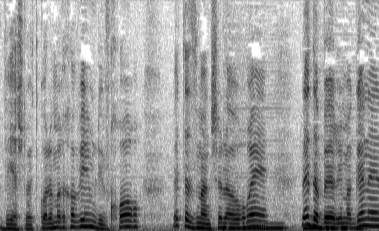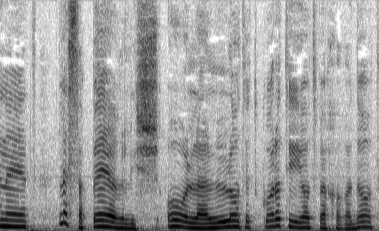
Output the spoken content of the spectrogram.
ויש לו את כל המרחבים, לבחור את הזמן של ההורה, לדבר עם הגננת, לספר, לשאול, להעלות את כל התהיות והחרדות,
